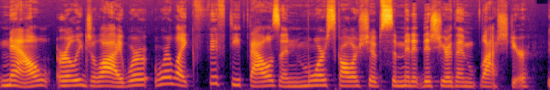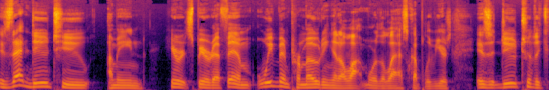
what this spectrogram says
now, early July, we're we're like fifty thousand more scholarships submitted this year than last year. Is that due to? I mean, here at Spirit FM, we've been promoting it a lot more the last couple of years. Is it due to the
